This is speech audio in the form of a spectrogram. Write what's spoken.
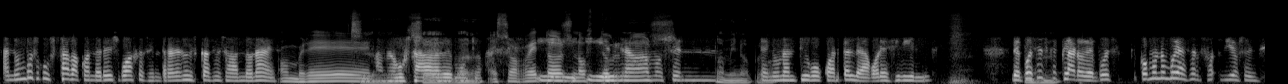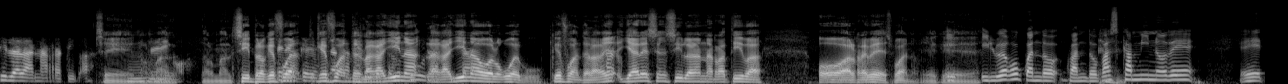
a no vos gustaba cuando eres guajes entrar en las casas abandonadas. Hombre, Sí. A mí me gustaba Sí, de bueno. mucho. esos retos y, nocturnos. en, A mí no, pero en bueno. un antiguo cuartel de la Guardia Civil. Después es que, claro, después, ¿cómo no voy a ser yo sensible a la narrativa? Sí, Mm. normal, normal. Sí, pero ¿qué fue, ¿qué fue antes? ¿La gallina, la gallina o el huevo? ¿Qué fue antes? ¿La. ¿Ya eres sensible a la narrativa o al revés? Bueno, y hay que... Y, y luego cuando, cuando vas camino de eh,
